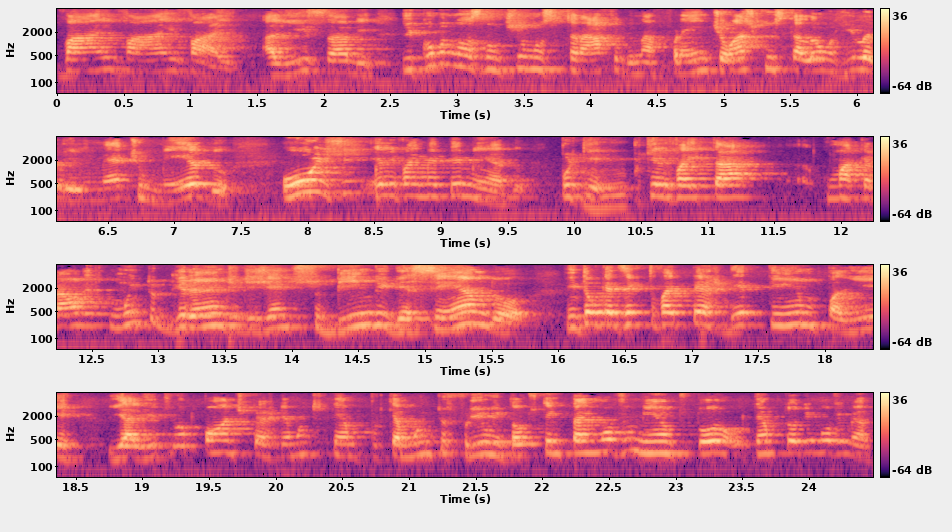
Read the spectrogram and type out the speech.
vai, vai, vai, ali, sabe? E como nós não tínhamos tráfego na frente, eu acho que o escalão Hillary, ele mete o medo, hoje ele vai meter medo, por quê? Uhum. Porque ele vai estar tá com uma crowd muito grande de gente subindo e descendo, então quer dizer que tu vai perder tempo ali. E ali tu não pode perder muito tempo, porque é muito frio, então tu tem que estar em movimento, todo, o tempo todo em movimento.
